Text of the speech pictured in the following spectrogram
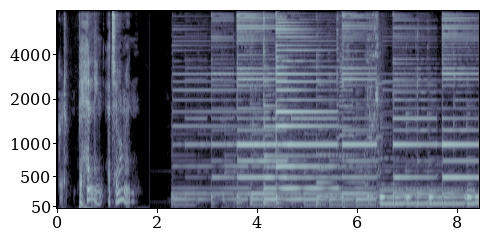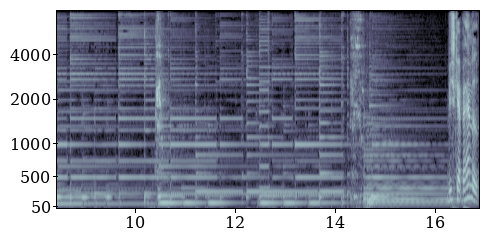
Godt. Behandling af tømmermanden. Vi skal have behandlet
